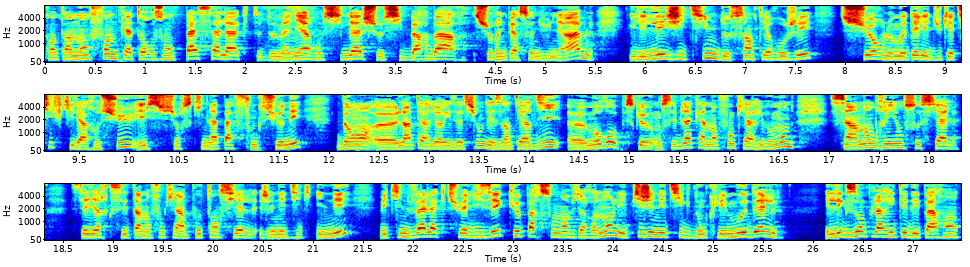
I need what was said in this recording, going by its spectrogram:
quand un enfant de 14 ans passe à l'acte de manière aussi lâche, aussi barbare sur une personne vulnérable, il est légitime de s'interroger sur le modèle éducatif qu'il a reçu et sur ce qui n'a pas fonctionné dans euh, l'intériorisation des interdits euh, moraux. Parce qu'on sait bien qu'un enfant qui arrive au monde, c'est un embryon social. C'est-à-dire que c'est un enfant qui a un potentiel génétique inné, mais qui ne va l'actualiser que par son environnement, l'épigénétique. Donc les modèles et l'exemplarité des parents,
